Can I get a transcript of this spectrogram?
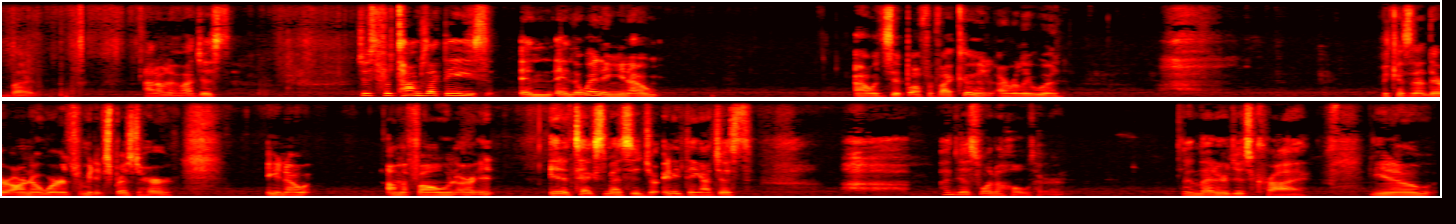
but i don't know. I just just for times like these and and the wedding you know I would zip off if I could. I really would. Because there are no words for me to express to her, you know, on the phone or in, in a text message or anything. I just, I just want to hold her and let her just cry. You know,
